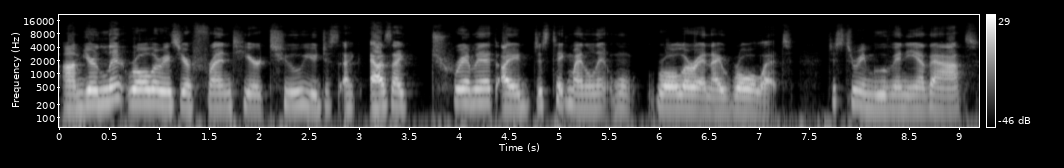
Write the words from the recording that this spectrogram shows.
Um, your lint roller is your friend here too. You just, as I trim it, I just take my lint roller and I roll it just to remove any of that.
